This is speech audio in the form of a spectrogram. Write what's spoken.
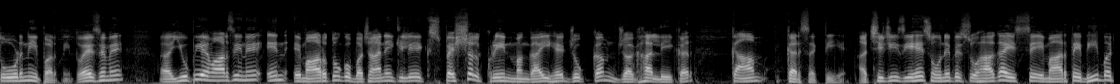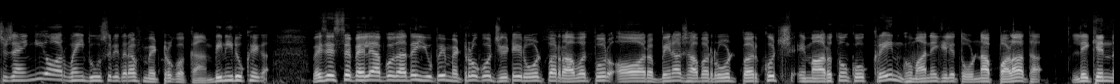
तोड़नी पड़ती। तो ऐसे में यूपीएमआरसी ने इन इमारतों को बचाने के लिए एक स्पेशल क्रेन मंगाई है जो कम जगह लेकर काम कर सकती है। अच्छी चीज़ ये है, सोने पे सुहागा, इससे इमारतें भी बच जाएँगी और वहीं दूसरी तरफ़ मेट्रो का काम भी नहीं रुकेगा। वैसे इससे पहले आपको बता दें, यूपी मेट्रो को जीटी रोड पर रावतपुर और बेना झाबर रोड पर कुछ इमारतों को क्रेन घुमाने के लिए तोड़ना पड़ा था, लेकिन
